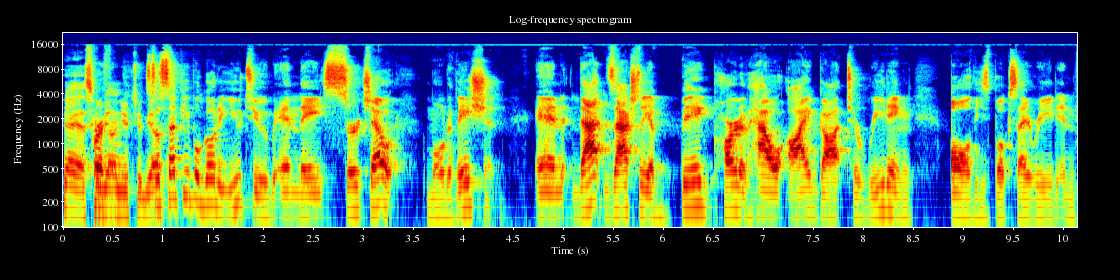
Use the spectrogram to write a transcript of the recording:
Yeah, yeah, it's gonna be on. YouTube. So some people go to YouTube and they search out motivation. And that is actually a big part of how I got to reading all these books I read in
